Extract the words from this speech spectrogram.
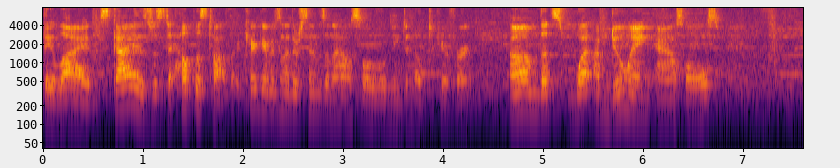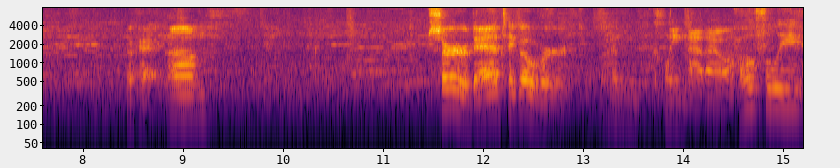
they lied, Sky is just a helpless toddler. Caregivers and other Sims in the household will need to help to care for her. Um, that's what I'm doing, assholes. Okay, um... Sure, Dad, take over. Go ahead and clean that out. Hopefully,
